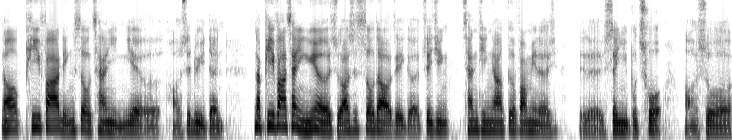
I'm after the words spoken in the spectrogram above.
然后批发零售餐饮业额好是绿灯。那批发餐饮业额主要是受到这个最近餐厅啊各方面的这个生意不错哦，说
